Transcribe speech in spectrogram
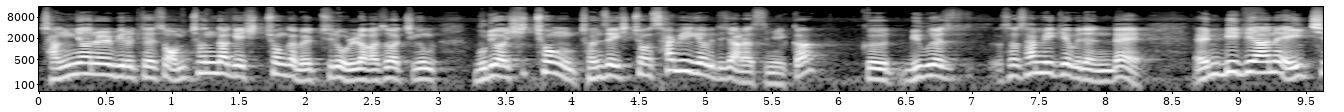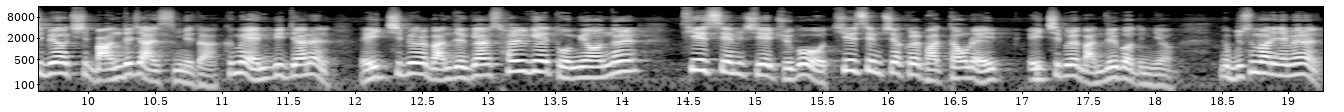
작년을 비롯해서 엄청나게 시총과 매출이 올라가서 지금 무려 시총 전 세계 시총 3위 기업이 되지 않았습니까? 그 미국에서 3위 기업이 됐는데 엔비디아는 H100을 만들지 않습니다. 그러면 엔비디아는 H100을 만들기 위한 설계 도면을 TSMC에 주고 TSMC가 그걸 바탕으로 H100을 만들거든요. 그러니까 무슨 말이냐면은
